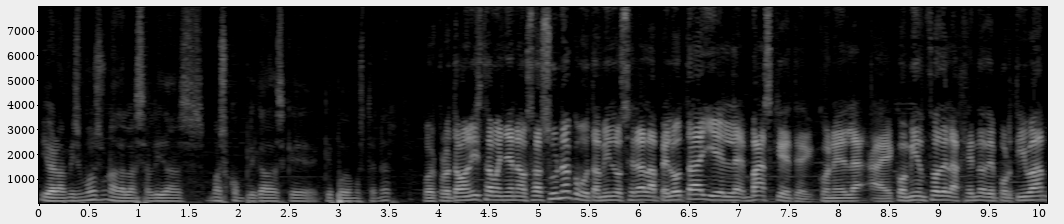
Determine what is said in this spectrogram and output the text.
y ahora mismo es una de las salidas más complicadas que, que podemos tener. Pues protagonista mañana Osasuna, como también lo será la pelota y el básquet, eh, con el eh, comienzo de la agenda deportiva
